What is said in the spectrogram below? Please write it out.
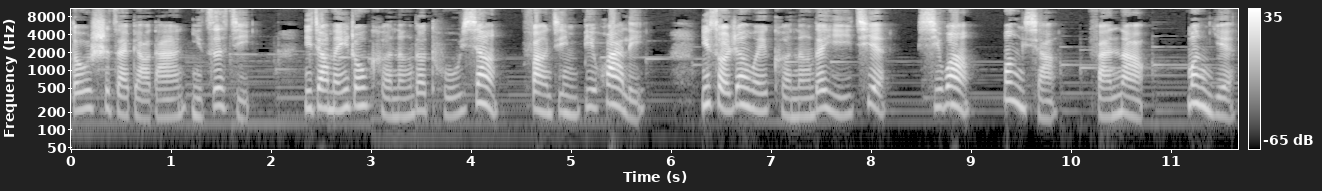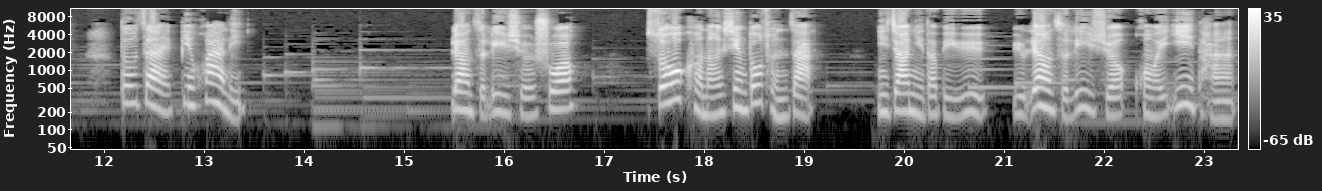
都是在表达你自己。你将每一种可能的图像放进壁画里，你所认为可能的一切希望、梦想、烦恼、梦魇，都在壁画里。量子力学说，所有可能性都存在。你将你的比喻与量子力学混为一谈，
